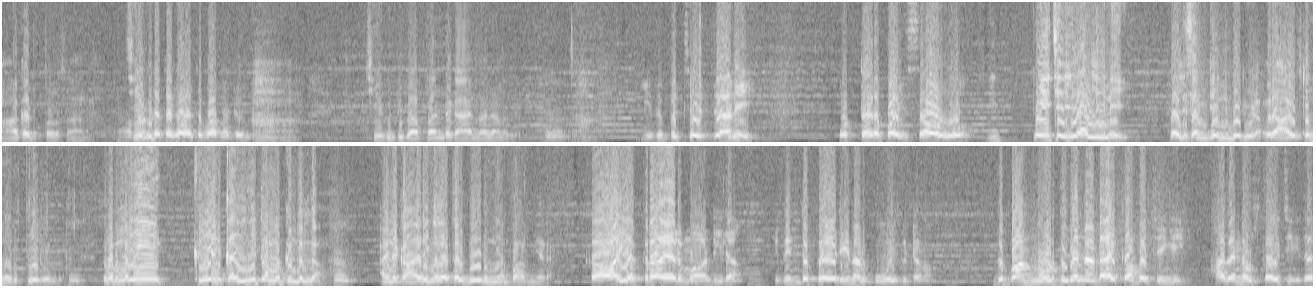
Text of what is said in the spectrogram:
ആ കടുപ്പുള്ള സാധനം. ചെവിടത്തെ കാലത്ത് പറഞ്ഞിട്ടുണ്ട്. ചേക്കുട്ടി പാപ്പാന്റെ കാരണവരാണത്. ഇതിപ്പോ ചെല്ലാനേ ഒട്ടേറെ പൈസ ആവുമോ ഇപ്പൊ ഈ ചെയ്യാനുള്ളീനേ വലിയ സംഖ്യ ഒന്നും വരില്ല ഒരു ആയിരത്തൊന്നും ഉറുപ്പ് വരുള്ളൂ. നമ്മൾ ഈ ക്രിയ കഴിഞ്ഞിട്ട് നമുക്കുണ്ടല്ലോ. അതിന്റെ കാര്യങ്ങൾ എത്ര വരും ഞാൻ പറഞ്ഞുതരാം. കായ് എത്ര ആയാലും മാണ്ടിയില്ല ഇതിന്റെ പേരീന്നാണ് പോയി കിട്ടണം. ഇത് വന്നോടത്ത് തന്നെ അയക്കാൻ പറ്റുമെങ്കിൽ അതന്നെ ഉസ്താവ് ചെയ്തു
